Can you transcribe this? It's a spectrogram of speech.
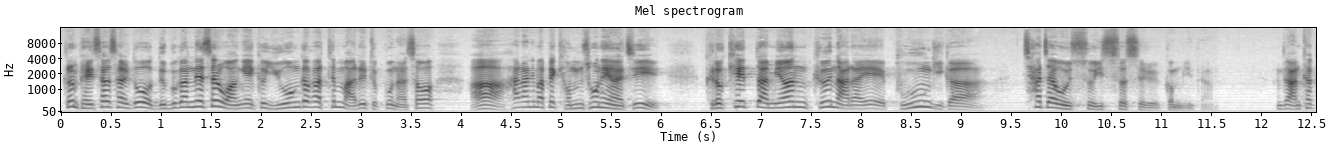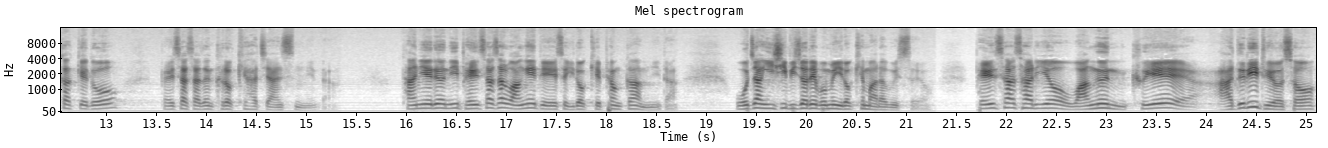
그럼 벨사살도 느부갓네살 왕의 그 유언과 같은 말을 듣고 나서 아 하나님 앞에 겸손해야지 그렇게 했다면 그 나라에 부흥기가 찾아올 수 있었을 겁니다. 그런데 안타깝게도 벨사살은 그렇게 하지 않습니다. 다니엘은 이 벨사살 왕에 대해서 이렇게 평가합니다. 5장 22절에 보면 이렇게 말하고 있어요. 벨사살이여 왕은 그의 아들이 되어서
